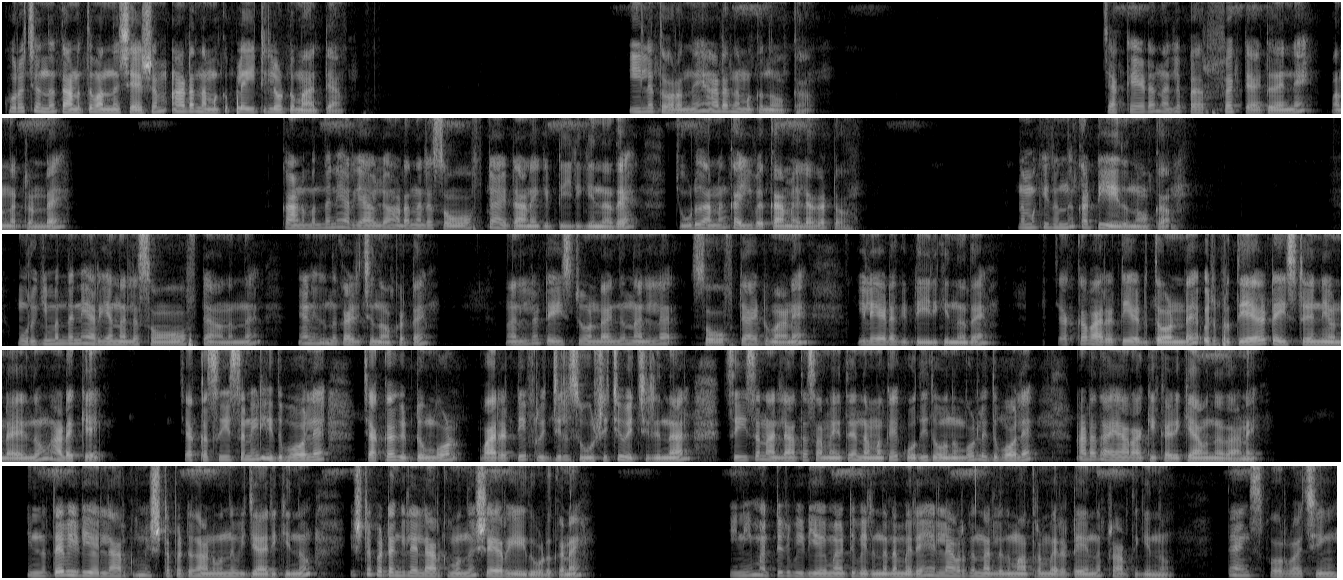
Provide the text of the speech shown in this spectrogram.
കുറച്ചൊന്ന് തണുത്ത് വന്ന ശേഷം അട നമുക്ക് പ്ലേറ്റിലോട്ട് മാറ്റാം. ഇല തുറന്ന് അട നമുക്ക് നോക്കാം. ചക്കയുടെ നല്ല പെർഫെക്റ്റ് ആയിട്ട് തന്നെ വന്നിട്ടുണ്ട്. കാണുമ്പം തന്നെ അറിയാമല്ലോ അട നല്ല സോഫ്റ്റ് ആയിട്ടാണ് കിട്ടിയിരിക്കുന്നത്. ചൂട് കാരണം കൈ വെക്കാൻ മേല കേട്ടോ. നമുക്കിതൊന്ന് കട്ട് ചെയ്ത് നോക്കാം. മുറിക്കുമ്പം തന്നെ അറിയാം നല്ല സോഫ്റ്റ് ആണെന്ന്. ഞാനിതൊന്ന് കഴിച്ച് നോക്കട്ടെ. നല്ല ടേസ്റ്റും ഉണ്ടായിരുന്നു നല്ല സോഫ്റ്റായിട്ടുമാണ് ഇലയട കിട്ടിയിരിക്കുന്നത്. ചക്ക വരട്ടി എടുത്തുകൊണ്ട് ഒരു പ്രത്യേക ടേസ്റ്റ് തന്നെ ഉണ്ടായിരുന്നു അടയ്ക്ക്. ചക്ക സീസണിൽ ഇതുപോലെ ചക്ക കിട്ടുമ്പോൾ വരട്ടി ഫ്രിഡ്ജിൽ സൂക്ഷിച്ചു വെച്ചിരുന്നാൽ സീസൺ അല്ലാത്ത സമയത്ത് നമുക്ക് കൊതി തോന്നുമ്പോൾ ഇതുപോലെ അട തയ്യാറാക്കി കഴിക്കാവുന്നതാണ്. ഇന്നത്തെ വീഡിയോ എല്ലാവർക്കും ഇഷ്ടപ്പെട്ട് കാണുമെന്ന് വിചാരിക്കുന്നു. ഇഷ്ടപ്പെട്ടെങ്കിൽ എല്ലാവർക്കും ഒന്ന് ഷെയർ ചെയ്ത് കൊടുക്കണേ. ഇനി മറ്റൊരു വീഡിയോയുമായിട്ട് വരുന്നിടം വരെ എല്ലാവർക്കും നല്ലത് മാത്രം വരട്ടെ എന്ന് പ്രാർത്ഥിക്കുന്നു. Thanks for watching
